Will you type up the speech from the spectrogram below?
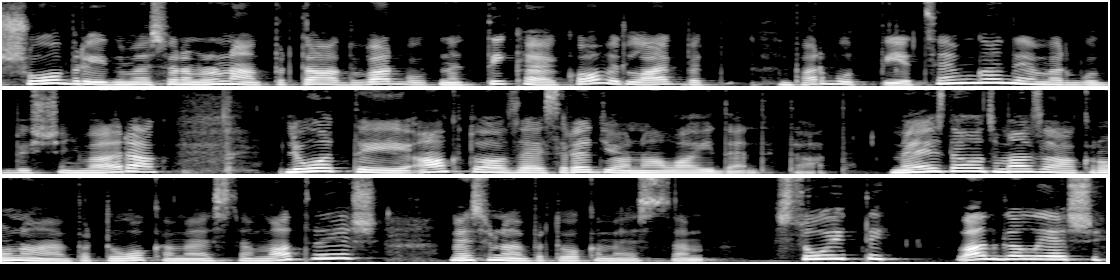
šobrīd mēs varam runāt par tādu varbūt ne tikai Covid laiku, bet varbūt pieciem gadiem, varbūt bišķiņu vairāk ļoti aktualizējas reģionālā identitāte. Mēs daudz mazāk runājam par to, ka mēs esam latvieši, mēs runājam par to, ka mēs esam suiti, latgalieši,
